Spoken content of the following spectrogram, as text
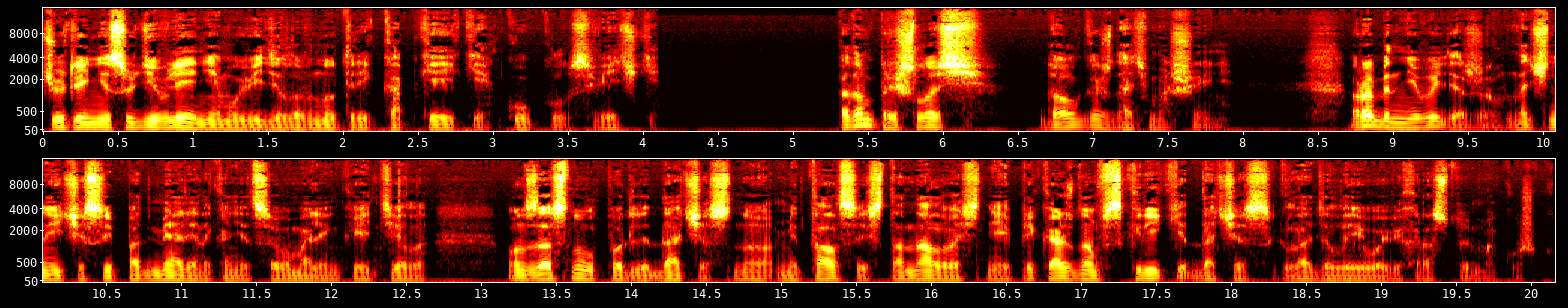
Чуть ли не с удивлением увидела внутри капкейки, куклу, свечки. Потом пришлось долго ждать в машине. Робин не выдержал. Ночные часы подмяли, наконец, его маленькое тело. Он заснул подле Дачес, но метался и стонал во сне, и при каждом вскрике Дачес гладила его вихростую макушку.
